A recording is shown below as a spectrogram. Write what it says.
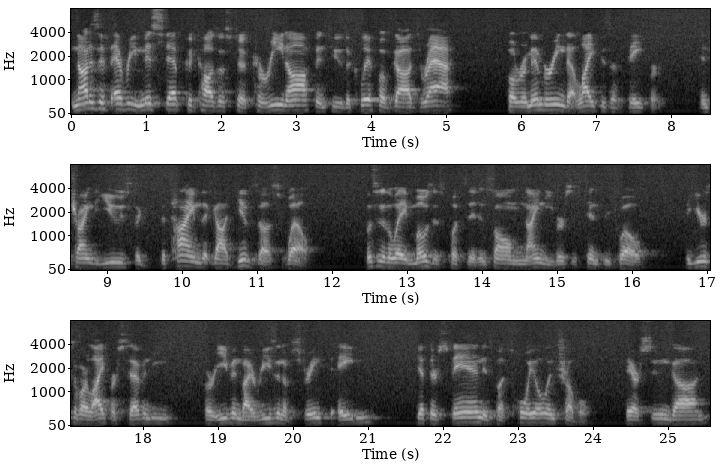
Not as if every misstep could cause us to careen off into the cliff of God's wrath, but remembering that life is a vapor and trying to use the, the time that God gives us well. Listen to the way Moses puts it in Psalm 90, verses 10 through 12. The years of our life are 70, or even by reason of strength, 80. Yet their span is but toil and trouble. They are soon gone,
